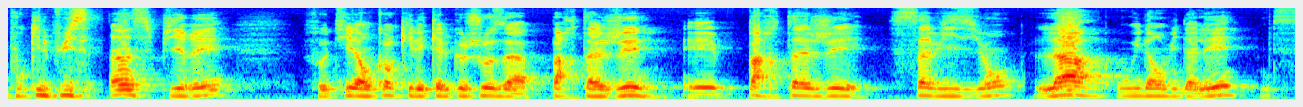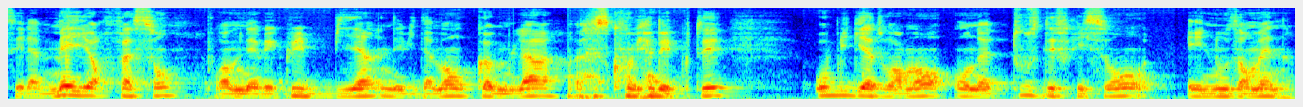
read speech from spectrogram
Pour qu'il puisse inspirer, faut-il encore qu'il ait quelque chose à partager et partager sa vision? Là où il a envie d'aller. C'est la meilleure façon pour emmener avec lui, bien évidemment, comme là, ce qu'on vient d'écouter. Obligatoirement, on a tous des frissons et il nous emmène.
